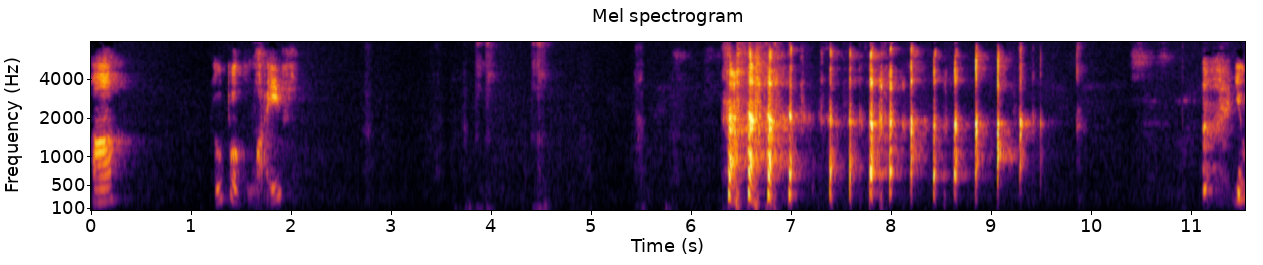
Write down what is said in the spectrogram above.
Huh? Rope of Life? You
